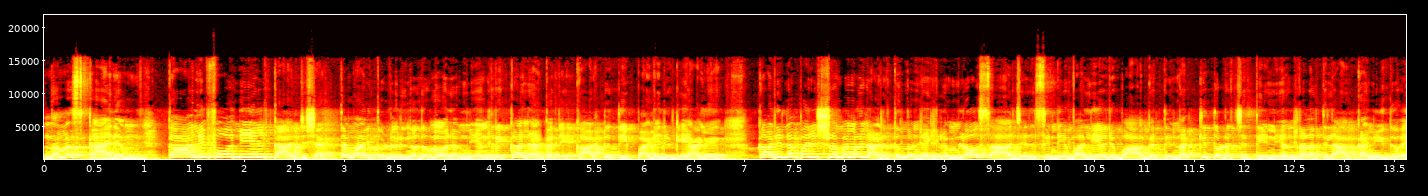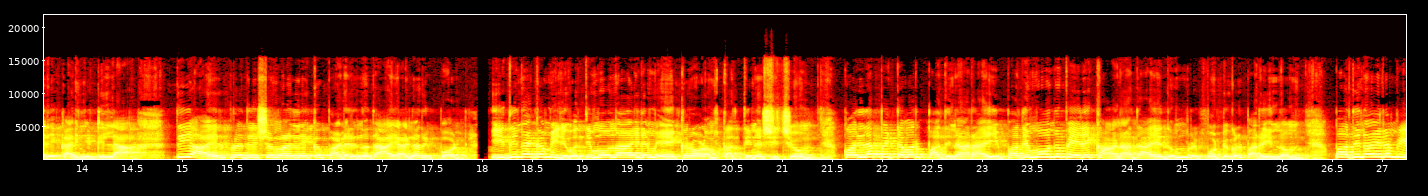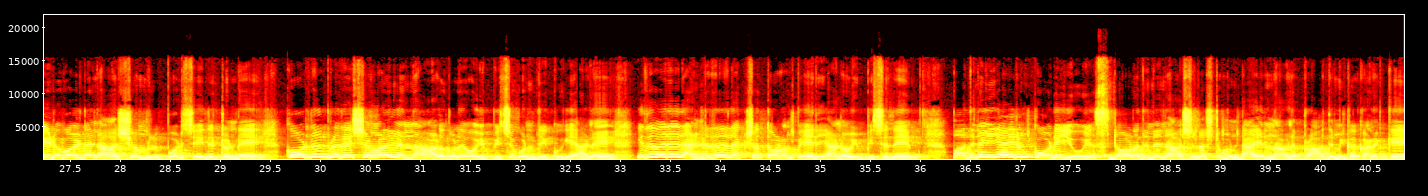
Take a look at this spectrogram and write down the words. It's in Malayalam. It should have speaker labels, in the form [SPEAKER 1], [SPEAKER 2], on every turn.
[SPEAKER 1] നമസ്കാരം. കാലിഫോർണിയയിൽ കാറ്റ് ശക്തമായി തുടരുന്നത് മൂലം നിയന്ത്രിക്കാനാകാതെ കാട്ടുതീ പടരുകയാണ്. കഠിന പരിശ്രമങ്ങൾ നടത്തുന്നുണ്ടെങ്കിലും ലോസ് ആഞ്ചൽസിന്റെ വലിയൊരു ഭാഗത്തെ നക്കിത്തുടച്ച തീ നിയന്ത്രണത്തിലാക്കാൻ ഇതുവരെ കഴിഞ്ഞിട്ടില്ല. തീ അയൽ പ്രദേശങ്ങളിലേക്ക് പടരുന്നതായാണ് റിപ്പോർട്ട്. ഇതിനകം ഇരുപത്തിമൂന്നായിരം ഏക്കറോളം കത്തിനശിച്ചു കൊല്ലപ്പെട്ടവർ പതിനാറായി. പതിമൂന്ന് പേരെ കാണാതായതും റിപ്പോർട്ടുകൾ പറയുന്നു. പതിനായിരം വീടുകളുടെ നാശം റിപ്പോർട്ട് ചെയ്തിട്ടുണ്ട്. കൂടുതൽ പ്രദേശങ്ങളിൽ നിന്ന് ആളുകളെ ഒഴിപ്പിച്ചു കൊണ്ടിരിക്കുകയാണ്. ഇതുവരെ രണ്ടര ലക്ഷത്തോളം പേരെയാണ് ഒഴിപ്പിച്ചത്. പതിനയ്യായിരം കോടി യു എസ് ഡോളറിന്റെ നാശനഷ്ടമുണ്ടായെന്നാണ് പ്രാഥമിക കണക്ക്.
